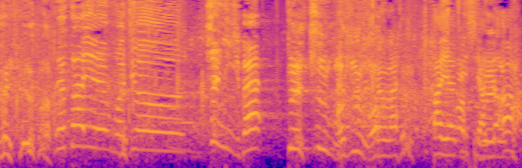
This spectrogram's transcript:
哎呀，那大爷我就治你呗。对，是我是我。来来，大爷别闲着啊，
